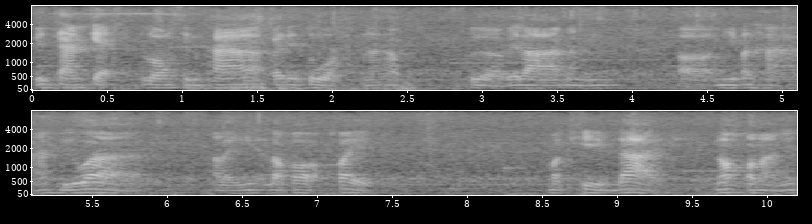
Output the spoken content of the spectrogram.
เป็นการแกะลองสินค้าไปในตัวนะครับเผื่อเวลามันมีปัญหาหรือว่า อะไรเงี้ยเราก็ค่อยมาเคลมได้เนาะประมาณนี้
